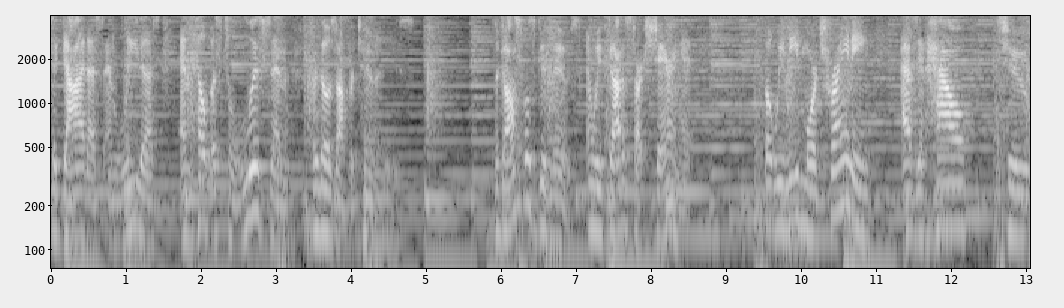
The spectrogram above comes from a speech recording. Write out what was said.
to guide us and lead us and help us to listen for those opportunities. The gospel is good news, and we've got to start sharing it. but we need more training as in how to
